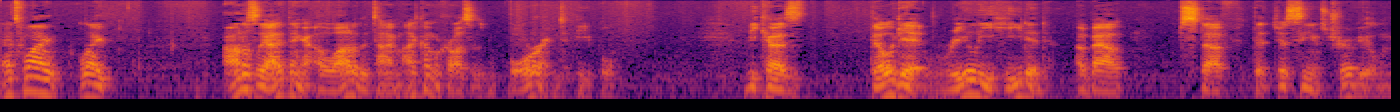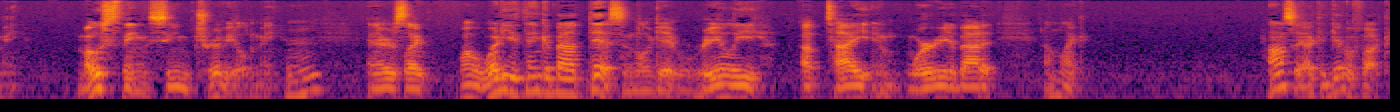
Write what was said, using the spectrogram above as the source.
That's why, like, honestly, I think a lot of the time I come across as boring to people because they'll get really heated about stuff that just seems trivial to me. Most things seem trivial to me. Mm-hmm. And they're just like, well, what do you think about this? And they'll get really uptight and worried about it. I'm like, honestly, I could give a fuck.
